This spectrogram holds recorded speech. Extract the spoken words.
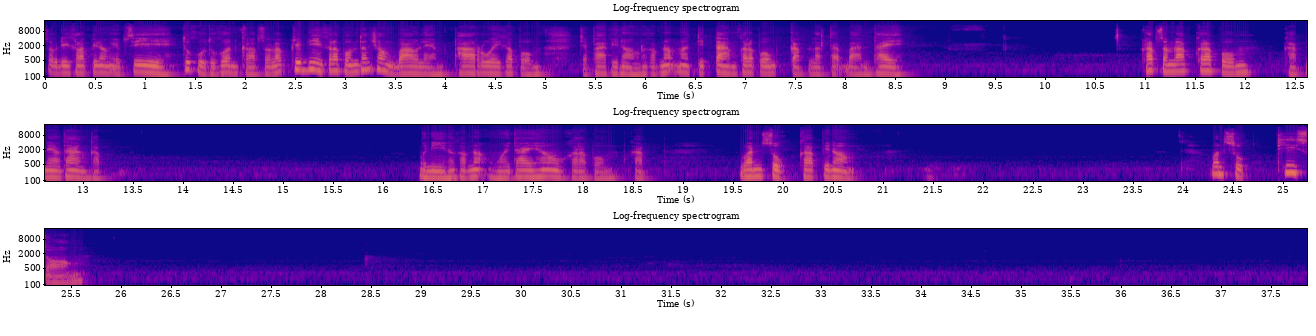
สวัสดีครับพี่น้อง FC ทุกขู่ทุกคนครับสำหรับคลิปนี้ครับผมทั้งช่องบาวแหลมพารวยครับผมจะพาพี่น้องนะครับเนาะมาติดตามครับผมกับรัฐบาลไทย ครับสำหรับครับผมขับแนวทางครับมือนี้นะครับเนาะหวยไทยเฮ้าครับผมครับ วันศุกร์ครับพี่น้อง วันศุกร์ที่สอง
